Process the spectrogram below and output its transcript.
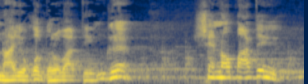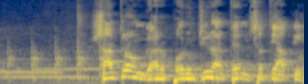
Nayaka Ndrawati nggih. Senopati. Satra Garbaruji Raden Setyaki.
